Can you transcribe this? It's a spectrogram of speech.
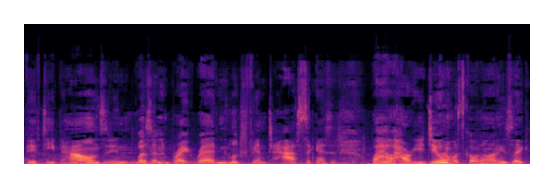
50 pounds, and he wasn't bright red, and he looked fantastic. And I said, "Wow, how are you doing? What's going on?" And he's like.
